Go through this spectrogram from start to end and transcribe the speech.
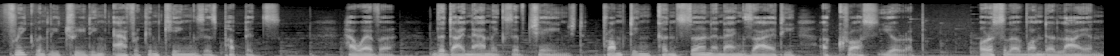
frequently treating African kings as puppets. However, the dynamics have changed, prompting concern and anxiety across Europe. Ursula von der Leyen,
